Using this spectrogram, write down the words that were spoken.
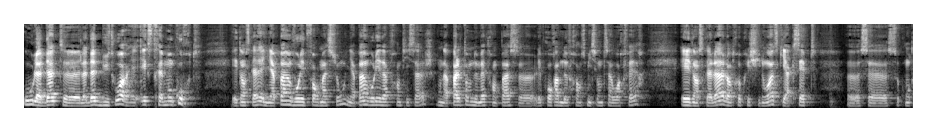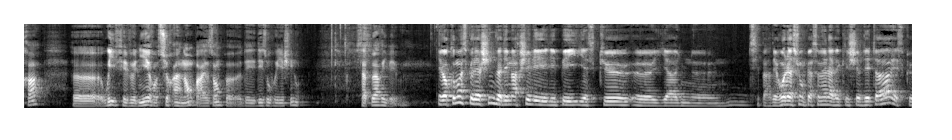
où la date, la date butoir est extrêmement courte. Et dans ce cas-là, il n'y a pas un volet de formation, il n'y a pas un volet d'apprentissage, on n'a pas le temps de mettre en place les programmes de transmission de savoir-faire. Et dans ce cas-là, l'entreprise chinoise qui accepte euh, ce, contrat, euh, oui, fait venir sur un an, par exemple, euh, des, ouvriers chinois. Ça peut arriver. Alors, comment est-ce que la Chine va démarcher les, pays? Est-ce que il y a une, c'est par des relations personnelles avec les chefs d'État? Est-ce que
